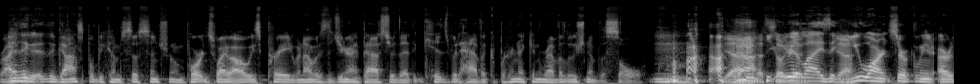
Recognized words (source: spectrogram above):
Right? I think the gospel becomes so central and important. That's why I always prayed when I was the junior high pastor that the kids would have a Copernican revolution of the soul. Mm. Yeah, that's you so good. realize that Yeah. you aren't circling, or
